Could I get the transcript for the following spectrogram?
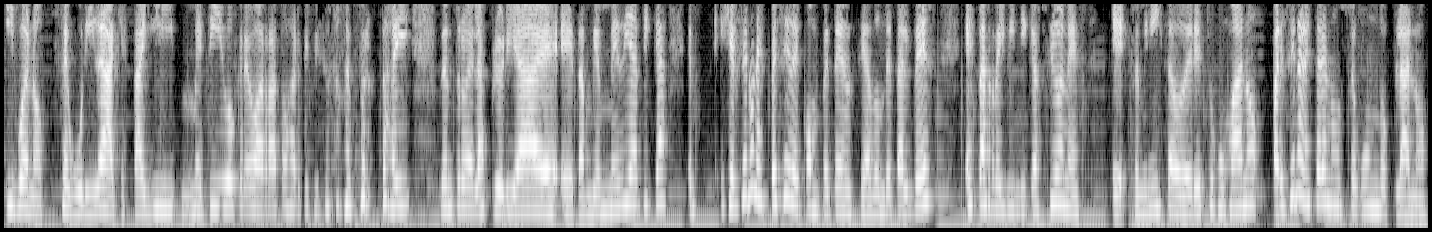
y bueno, seguridad, que está allí metido, creo, a ratos artificiosamente, pero está ahí dentro de las prioridades eh, también mediáticas. Eh, ejercer una especie de competencia donde tal vez estas reivindicaciones feministas o derechos humanos parecieran estar en un segundo plano.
